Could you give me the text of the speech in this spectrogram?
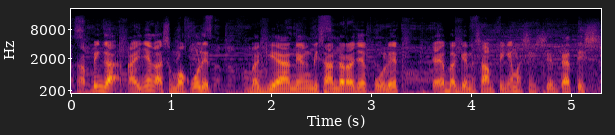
Tapi nggak kayaknya nggak semua kulit. Bagian yang disandar aja kulit kayak bagian sampingnya masih sintetis.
